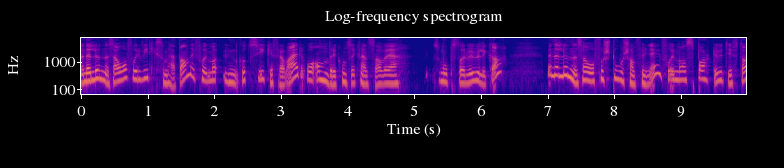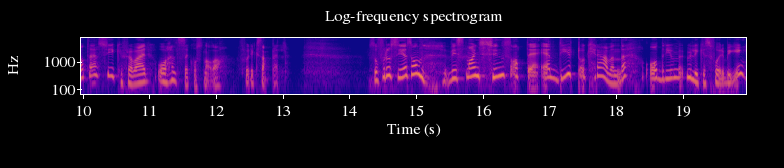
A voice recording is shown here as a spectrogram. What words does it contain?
men det lønner seg òg for virksomhetene i form av unngått sykefravær og andre konsekvenser ved, som oppstår ved ulykker. Men det lønner seg òg for storsamfunnet i form av sparte utgifter til sykefravær og helsekostnader, f.eks. Så for å si det sånn, hvis man syns at det er dyrt og krevende å drive med ulykkesforebygging,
